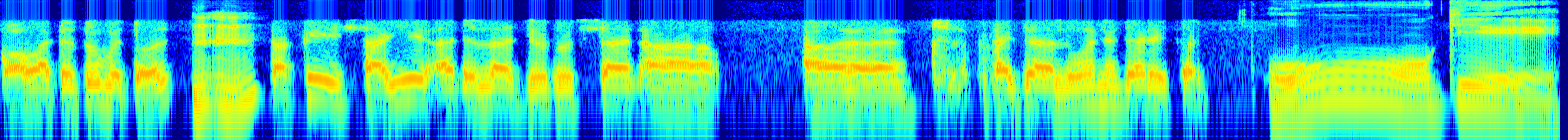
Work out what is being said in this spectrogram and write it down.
waktu tu betul. Hmm. Tapi saya adalah jurusan uh, uh, pelajar luar negara tuan. Oh, okey.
